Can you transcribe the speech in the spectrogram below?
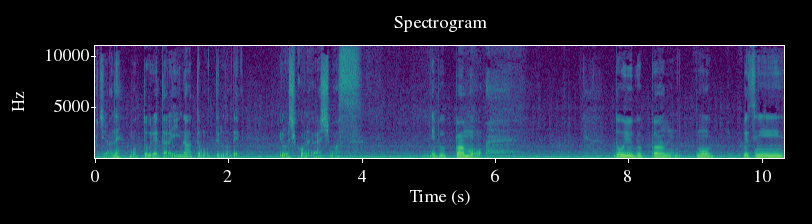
こちらねもっと売れたらいいなって思ってるのでよろしくお願いします。で物販もどういう物販も別に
